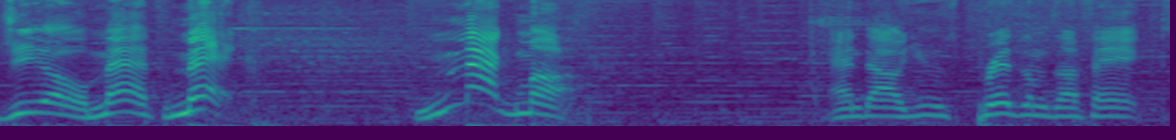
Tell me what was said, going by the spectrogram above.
Geo Math Mech Magma! And I'll use Prism's effect.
